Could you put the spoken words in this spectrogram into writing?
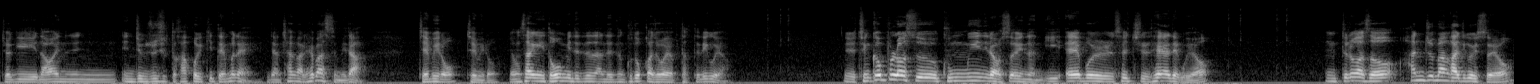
저기 나와있는 인증 주식도 갖고 있기 때문에 그냥 참가를 해봤습니다. 재미로 재미로. 영상이 도움이 되든 안되든 구독과 좋아요 부탁드리고요. 예, 증권플러스 국민이라고 써있는 이 앱을 설치를 해야 되고요 음, 들어가서 한 주만 가지고 있어요.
